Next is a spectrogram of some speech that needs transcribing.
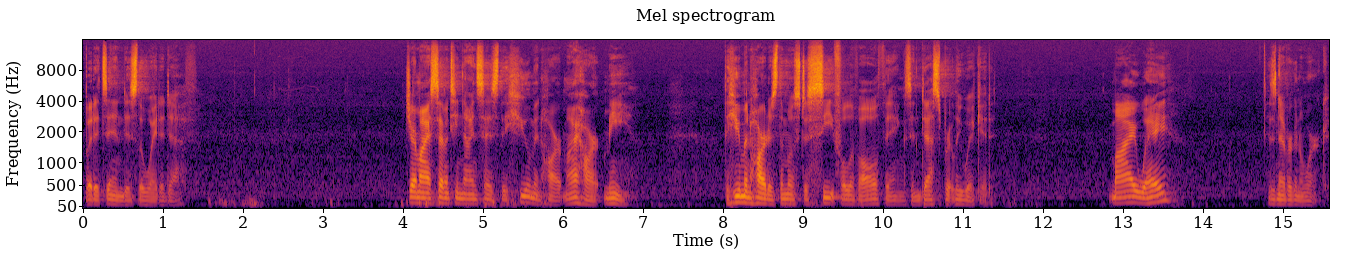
but its end is the way to death. Jeremiah 17 9 says, The human heart, my heart, me, the human heart is the most deceitful of all things and desperately wicked. My way is never going to work.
